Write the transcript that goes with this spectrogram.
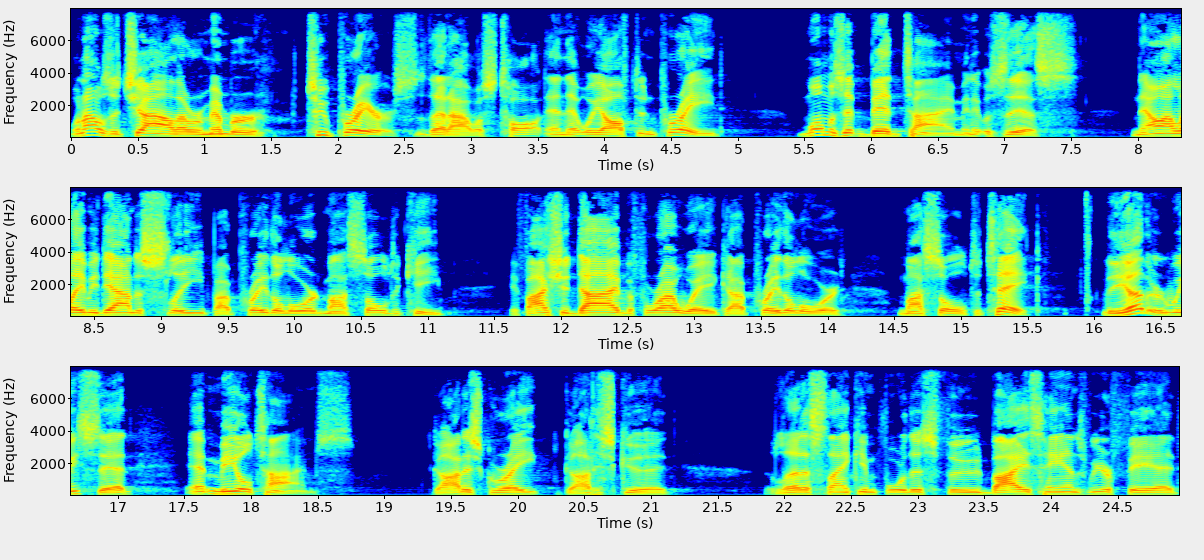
When I was a child, I remember two prayers that I was taught and that we often prayed. One was at bedtime, and it was this Now I lay me down to sleep. I pray the Lord my soul to keep. If I should die before I wake, I pray the Lord my soul to take. The other, we said, at meal times. God is great. God is good. Let us thank Him for this food. By His hands we are fed.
